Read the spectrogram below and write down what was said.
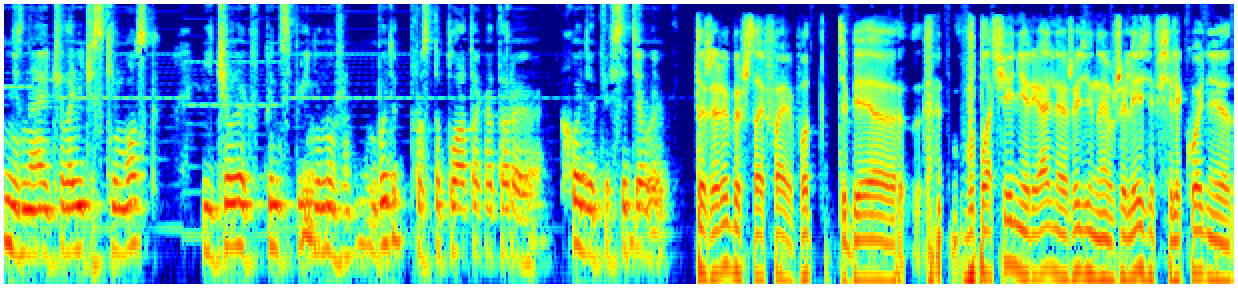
не знаю, человеческий мозг, и человек, в принципе, и не нужен. Будет просто плата, которая ходит и все делает. Ты же любишь sci-fi, вот тебе воплощение реальное жизненное в железе, в силиконе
